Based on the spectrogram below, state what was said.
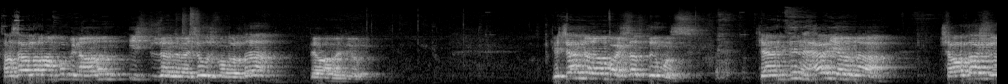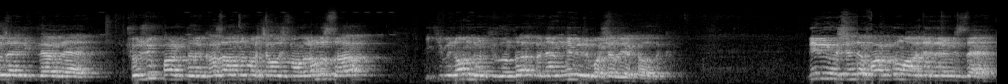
tasarlanan bu binanın iç düzenleme çalışmaları da devam ediyor. Geçen dönem başlattığımız kentin her yanına çağdaş özelliklerde çocuk parkları kazandırma çalışmalarımız da 2014 yılında önemli bir başarı yakaladık. Bir yıl içinde farklı mahallelerimizde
